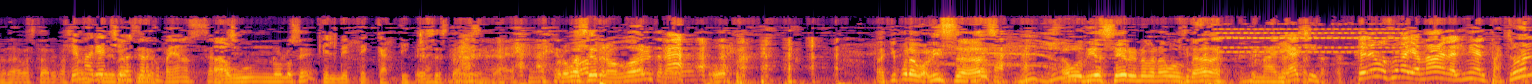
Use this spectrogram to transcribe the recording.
¿Verdad? Va a estar bastante ¿Qué mariachi va a estar acompañándonos esta noche? Aún no lo sé. El de Tecatitla. Ese está. Pero va a ser. Otro gol. Opa. Aquí pura golizas. Vamos 10-0 y no ganamos nada. Mariachi. Tenemos una llamada en la línea del patrón.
